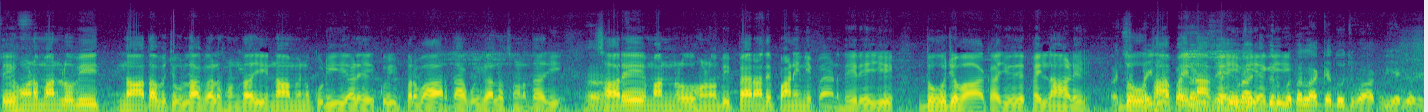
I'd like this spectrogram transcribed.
ਤੇ ਹੁਣ ਮੰਨ ਲਓ ਵੀ ਨਾ ਤਾਂ ਵਿਚੋਲਾ ਗੱਲ ਸੁਣਦਾ ਜੀ ਨਾ ਮੈਨੂੰ ਕੁੜੀ ਵਾਲੇ ਕੋਈ ਪਰਿਵਾਰ ਦਾ ਕੋਈ ਗੱਲ ਸੁਣਦਾ ਜੀ। ਸਾਰੇ ਮੰਨ ਲਓ ਹੁਣ ਵੀ ਪੈਰਾਂ ਤੇ ਪਾਣੀ ਨਹੀਂ ਪੈਣ ਦੇ ਰਹੇ ਜੀ ਦੋ ਜਵਾਕ ਆ ਜੀ ਉਹਦੇ ਪਹਿਲਾਂ ਵਾਲੇ। ਦੋ ਥਾਂ ਪਹਿਲਾਂ ਵਿਆਹੀ ਵੀ ਤੈਨੂੰ ਹੈਗੀ। ਪਤਾ ਲੱਗ ਗਿਆ ਦੋ ਜਵਾਕ ਵੀ ਹੈਗੇ ਉਹਦੇ।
